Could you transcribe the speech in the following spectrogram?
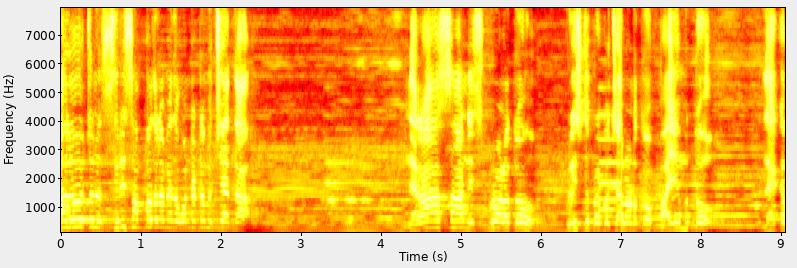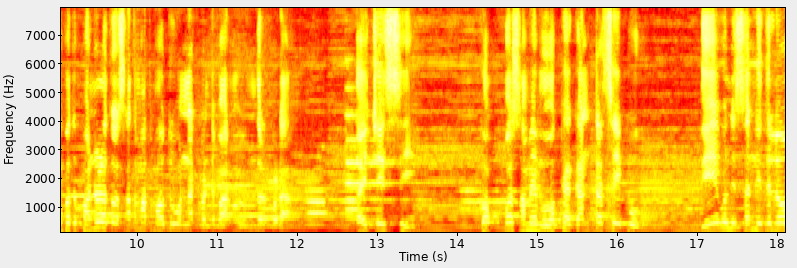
ఆలోచన సిరి సంపదల మీద ఉండటం చేత నిరాశ నిస్పృహలతో క్రీస్తు ప్రభు చలనతో భయంతో లేకపోతే పనులతో సతమతమవుతూ ఉన్నటువంటి వారు అందరూ కూడా దయచేసి గొప్ప సమయం ఒక గంట సేపు దేవుని సన్నిధిలో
